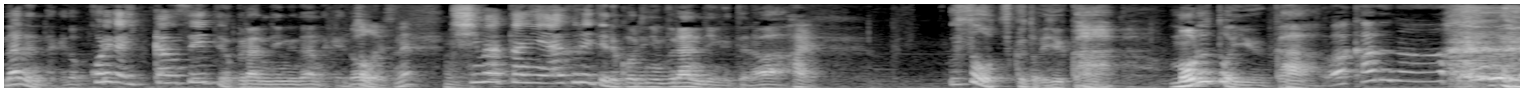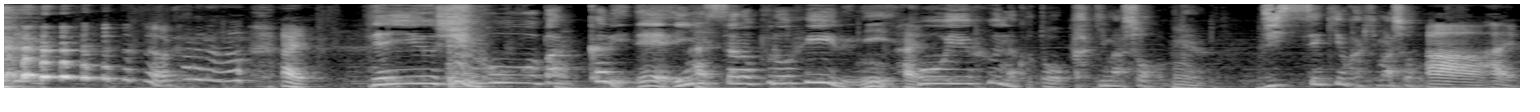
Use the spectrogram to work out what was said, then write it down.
なるんだけどこれが一貫性っていうのがブランディングなんだけどそうですね、うん。巷に溢れてる個人ブランディングっていうのは、はい。嘘をつくというか盛るというかわかるなぁわかるなぁはい。っていう手法ばっかりでインスタのプロフィールにはい。こういうふうなことを書きましょうみたいな、うん。実績を書きましょう。ああはい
